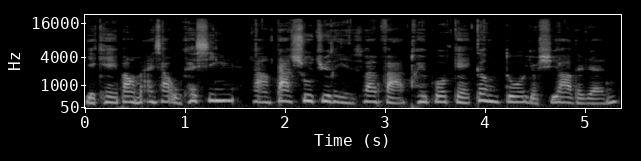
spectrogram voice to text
也可以帮我们按下五颗星，让大数据的演算法推播给更多有需要的人。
